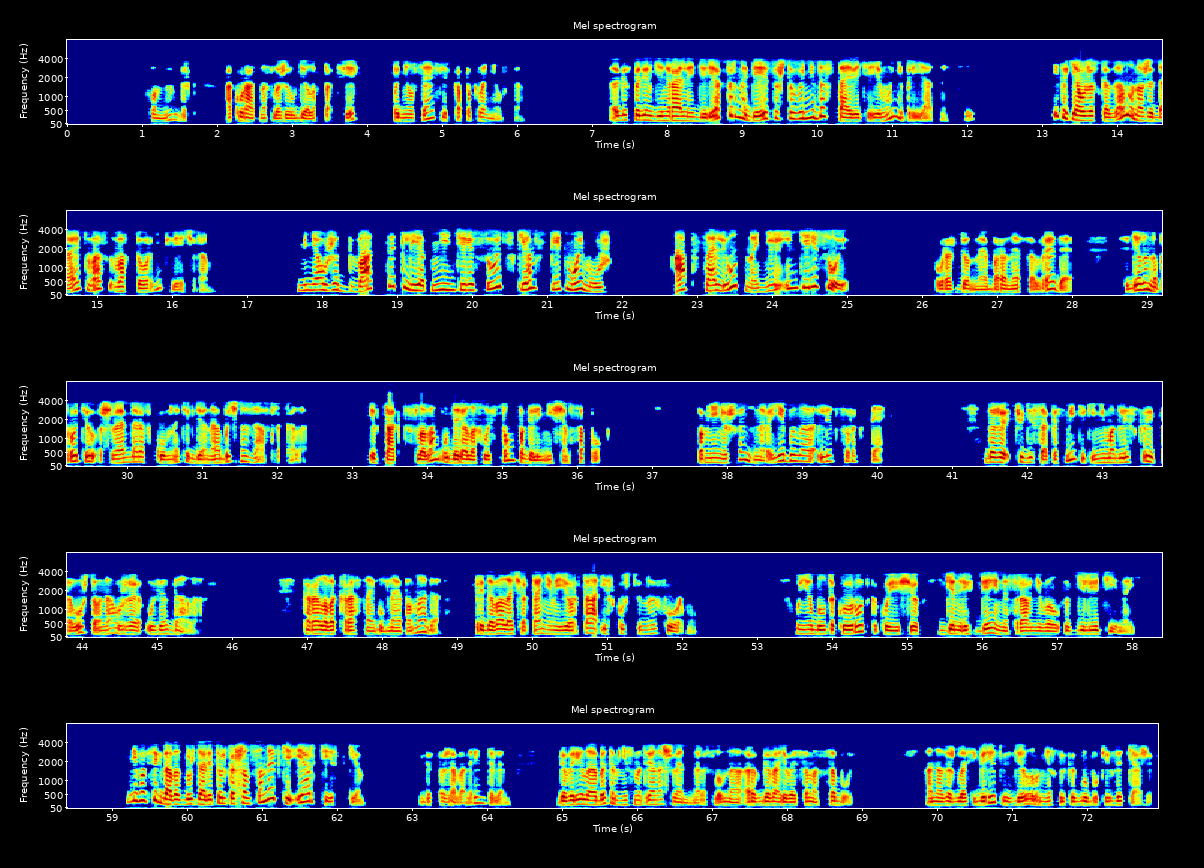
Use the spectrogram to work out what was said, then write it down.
Фон Мюльберг аккуратно сложил дело в портфель, поднялся и слегка поклонился. Господин генеральный директор надеется, что вы не доставите ему неприятностей. И, как я уже сказал, он ожидает вас во вторник вечером. Меня уже двадцать лет не интересует, с кем спит мой муж. Абсолютно не интересует. Урожденная баронесса Вреде сидела напротив Швендера в комнате, где она обычно завтракала, и в такт словам ударяла хлыстом по голенищам сапог. По мнению Швенднера, ей было лет сорок пять. Даже чудеса косметики не могли скрыть того, что она уже увядала. Кораллово-красная губная помада придавала очертаниям ее рта искусственную форму. У нее был такой рот, какой еще Генрих Гейне сравнивал с гильотиной. Его всегда возбуждали только шансонетки и артистки. Госпожа Ван Ринтелен говорила об этом, несмотря на Швенднера, словно разговаривая сама с собой. Она зажгла сигарету и сделала несколько глубоких затяжек.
